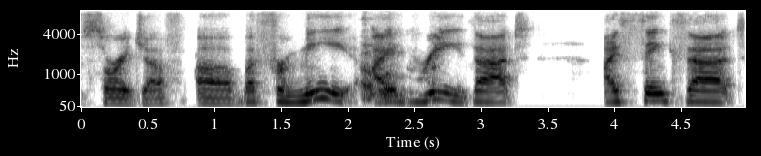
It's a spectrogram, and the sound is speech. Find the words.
Sorry, Jeff, uh, but for me, oh, I agree that I think that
